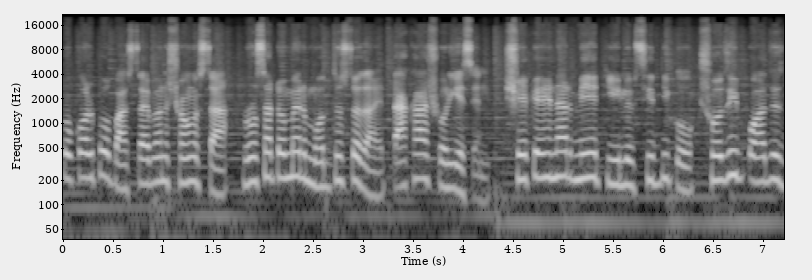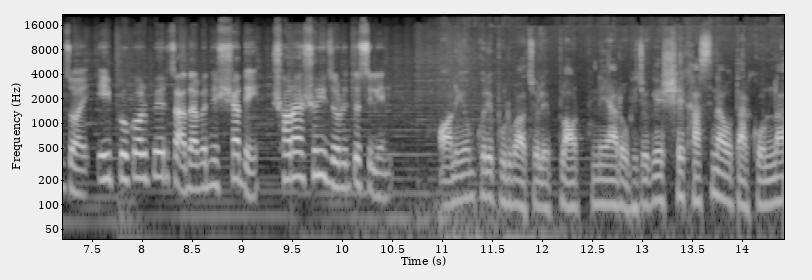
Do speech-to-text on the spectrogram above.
প্রকল্প বাস্তবায়ন সংস্থা রোসাটমের মধ্যস্থতায় টাকা সরিয়েছেন। শেখ রেহনার মেয়ে টিউলিপ সিদ্দিক ও সজীব ওয়াজেদ জয় এই প্রকল্পের চাঁদাবাদের সাথে সরাসরি জড়িত ছিলেন। অনিয়ম করে পূর্বাঞ্চলে প্লট নেয়ার অভিযোগে শেখ হাসিনা ও তার কন্যা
